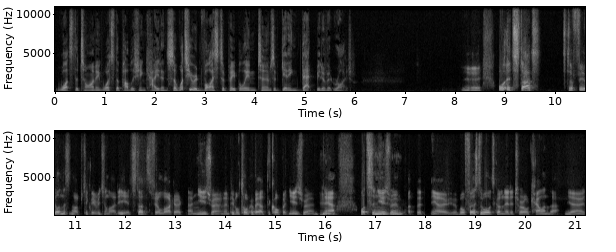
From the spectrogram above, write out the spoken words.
what's the timing what's the publishing cadence? So what's your advice to people in terms of getting that bit of it right yeah. Well, it starts to feel, and this is not a particularly original idea, it starts to feel like a, a newsroom, and people talk about the corporate newsroom. Mm. Now, what's the newsroom got that, you know, well, first of all, it's got an editorial calendar, you know,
